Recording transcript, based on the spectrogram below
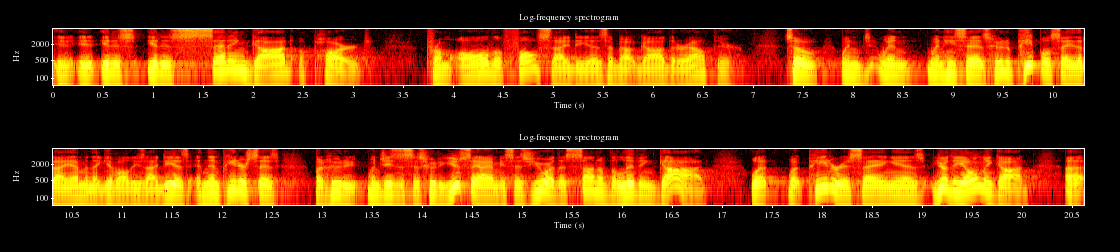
it, it, is, it is setting God apart from all the false ideas about God that are out there. So when, when, when he says, Who do people say that I am? and they give all these ideas, and then Peter says, But who do, when Jesus says, Who do you say I am? He says, You are the Son of the living God. What, what Peter is saying is, You're the only God. Uh,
